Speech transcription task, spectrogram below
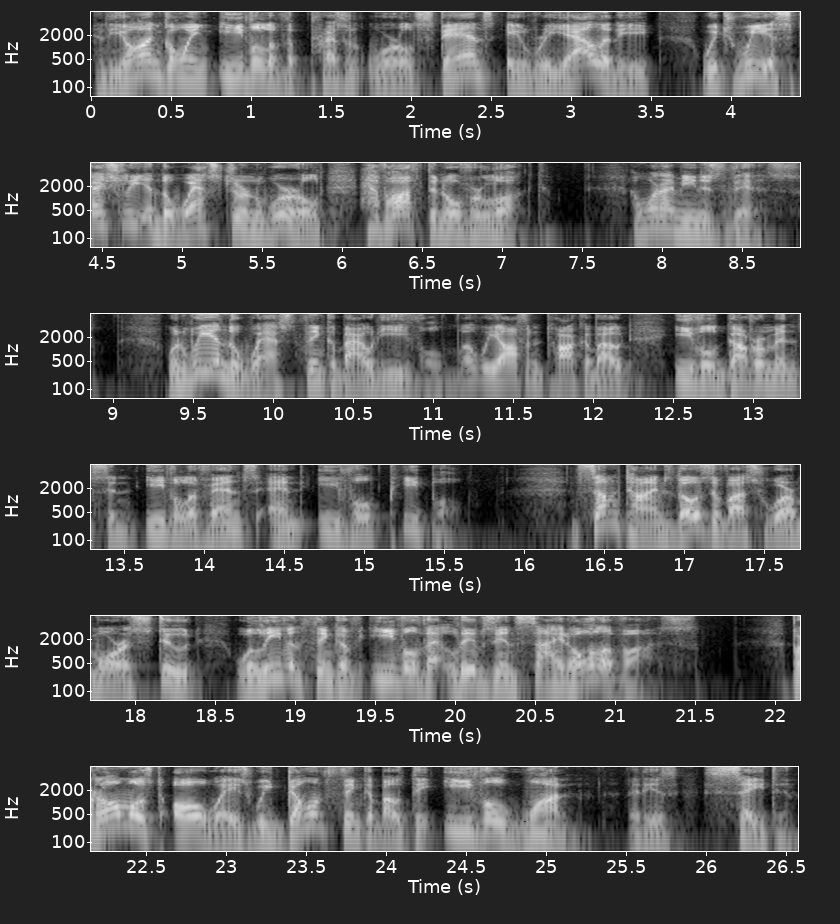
and the ongoing evil of the present world stands a reality which we, especially in the Western world, have often overlooked. And what I mean is this. When we in the West think about evil, well, we often talk about evil governments and evil events and evil people. Sometimes those of us who are more astute will even think of evil that lives inside all of us. But almost always we don't think about the evil one, that is, Satan.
